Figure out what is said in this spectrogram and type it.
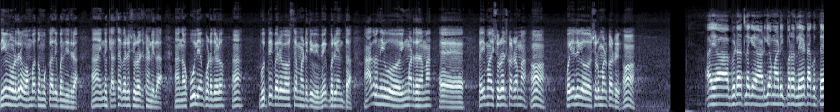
ನೀವು ನೋಡಿದ್ರೆ ಒಂಬತ್ತು ಮುಕ್ಕಾಲಿಗೆ ಬಂದಿದ್ದೀರಾ. ಹಾಂ, ಇನ್ನು ಕೆಲಸ ಬೇರೆ ಶುರು ಹಚ್ಕೊಂಡಿಲ್ಲ ನಾವು ಕೂಲಿ ಹೆಂಗ್ ಕೊಡೋದು ಹೇಳು? ಹಾಂ, ಬುತ್ತಿ ಬೇರೆ ವ್ಯವಸ್ಥೆ ಮಾಡಿದ್ದೀವಿ. ಬೇಗ ಬರೀ ಅಂತ. ಆದರೂ ನೀವು ಹಿಂಗೆ ಮಾಡಿದ್ರಮ್ಮ ಟೈಮ್ ಆಗಿ ಶುರು ಹಚ್ಕೊಡ್ರಮ್ಮ ಹಾ, ಕೊಯ್ಲಿಗೆ ಶುರು ಮಾಡ್ಕೊಡ್ರಿ. ಹಾ. ಅಯ್ಯ, ಬಿಡತ್ಲಾಗೆ ಅಡ್ಗೆ ಮಾಡಿಕ್ ಬರೋದು ಲೇಟ್ ಆಗುತ್ತೆ.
